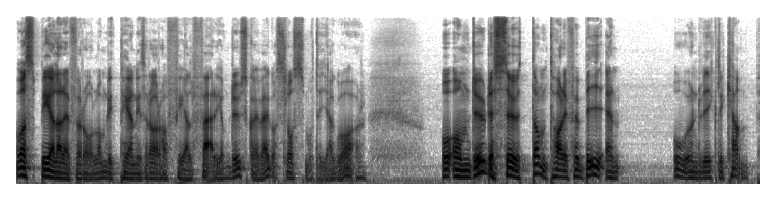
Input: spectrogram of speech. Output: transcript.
Vad spelar det för roll om ditt penisrör har fel färg om du ska iväg och slåss mot en jaguar? Och om du dessutom tar dig förbi en oundviklig kamp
